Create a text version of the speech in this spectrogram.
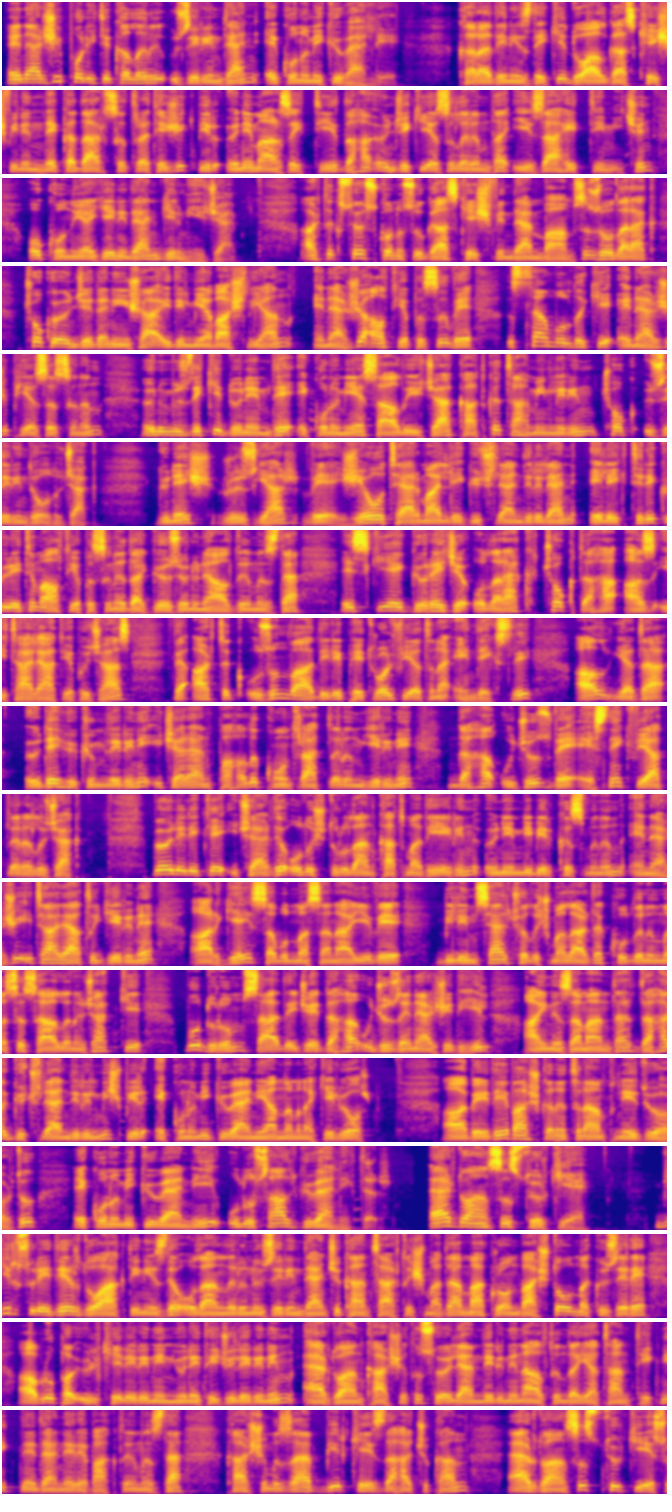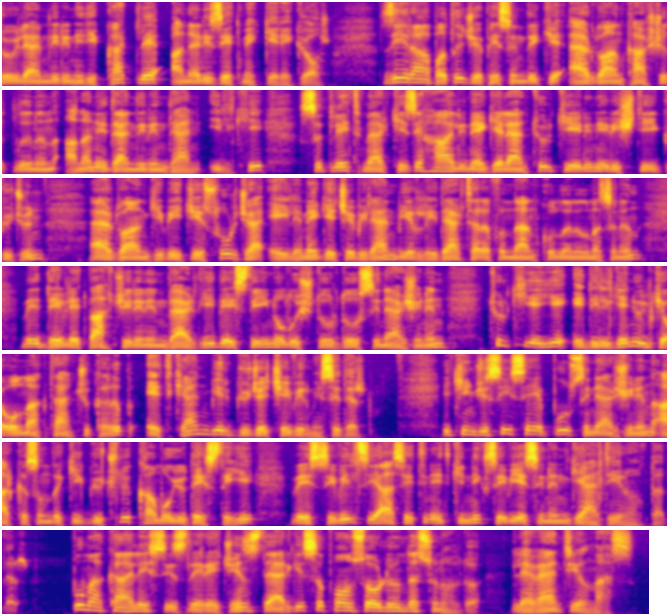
Enerji politikaları üzerinden ekonomi güvenliği. Karadeniz'deki doğalgaz keşfinin ne kadar stratejik bir önem arz ettiği daha önceki yazılarımda izah ettiğim için o konuya yeniden girmeyeceğim. Artık söz konusu gaz keşfinden bağımsız olarak çok önceden inşa edilmeye başlayan enerji altyapısı ve İstanbul'daki enerji piyasasının önümüzdeki dönemde ekonomiye sağlayacağı katkı tahminlerin çok üzerinde olacak. Güneş, rüzgar ve jeotermalle güçlendirilen elektrik üretim altyapısını da göz önüne aldığımızda eskiye görece olarak çok daha az ithalat yapacağız ve artık uzun vadeli petrol fiyatına endeksli al ya da öde hükümlerini içeren pahalı kontratların yerini daha ucuz ve esnek fiyatlar alacak. Böylelikle içeride oluşturulan katma değerin önemli bir kısmının enerji ithalatı yerine ARGE, savunma sanayi ve bilimsel çalışmalarda kullanılması sağlanacak ki bu durum sadece daha ucuz enerji değil, aynı zamanda daha güçlendirilmiş bir ekonomi güvenliği anlamına geliyor. ABD Başkanı Trump ne diyordu? Ekonomik güvenliği ulusal güvenliktir. Erdoğansız Türkiye bir süredir Doğu Akdeniz'de olanların üzerinden çıkan tartışmada Macron başta olmak üzere Avrupa ülkelerinin yöneticilerinin Erdoğan karşıtı söylemlerinin altında yatan teknik nedenlere baktığımızda karşımıza bir kez daha çıkan Erdoğansız Türkiye söylemlerini dikkatle analiz etmek gerekiyor. Zira Batı cephesindeki Erdoğan karşıtlığının ana nedenlerinden ilki sıklet merkezi haline gelen Türkiye'nin eriştiği gücün Erdoğan gibi cesurca eyleme geçebilen bir lider tarafından kullanılmasının ve Devlet Bahçeli'nin verdiği desteğin oluşturduğu sinerjinin Türkiye'yi edilgen ülke olmaktan çıkarıp etken bir güce çevirmesidir. İkincisi ise bu sinerjinin arkasındaki güçlü kamuoyu desteği ve sivil siyasetin etkinlik seviyesinin geldiği noktadır. Bu makale sizlere Cins Dergi sponsorluğunda sunuldu. Levent Yılmaz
